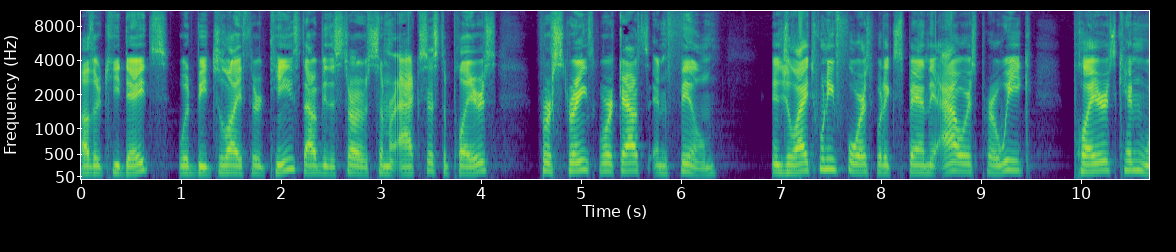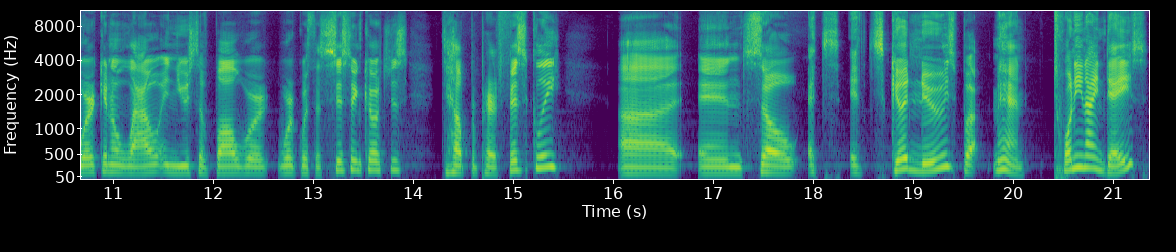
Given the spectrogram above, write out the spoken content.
Other key dates would be July 13th. That would be the start of summer access to players for strength workouts and film. And July 24th would expand the hours per week players can work and allow and use of ball work, work with assistant coaches to help prepare physically. Uh, and so it's it's good news, but man, 29 days?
